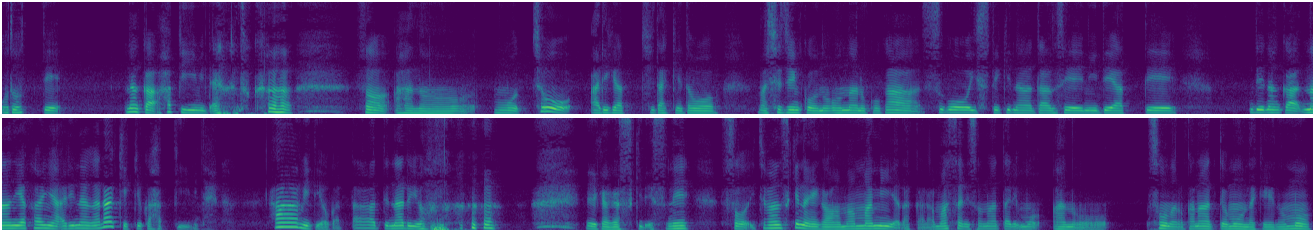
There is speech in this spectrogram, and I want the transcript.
踊ってなんかハッピーみたいなとか。そうあのもう超ありがちだけど、まあ、主人公の女の子がすごい素敵な男性に出会ってでなんかなんやかんやありながら結局ハッピーみたいなはあ、見てよかったってなるような 映画が好きですね。そう、一番好きな映画はマンマミーヤだから、まさにそのあたりも、あの、そうなのかなって思うんだけれども、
